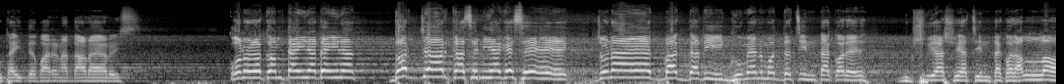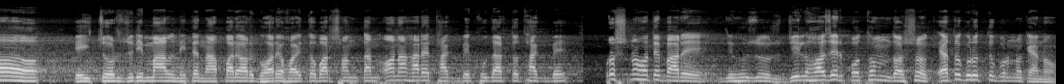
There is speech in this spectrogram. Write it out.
উঠাইতে পারে না, দাঁড়ায় রইস কোন রকম টাইনা টাইনা দরজার কাছে নিয়ে গেছে। জোনায়েত বাগদাদি ঘুমের মধ্যে চিন্তা করে শুয়া শুয়া চিন্তা করে, আল্লাহ, এই চোর যদি মাল নিতে না পারে, ওর ঘরে হয়তোবার সন্তান অনাহারে থাকবে, ক্ষুধার্ত থাকবে। প্রশ্ন হতে পারে যে, হুজুর, জিলহজের প্রথম দশক এত গুরুত্বপূর্ণ কেন?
